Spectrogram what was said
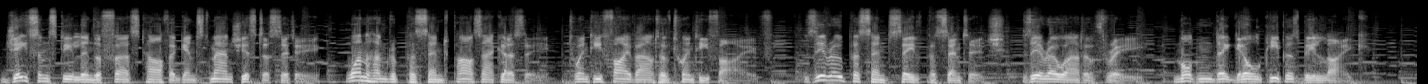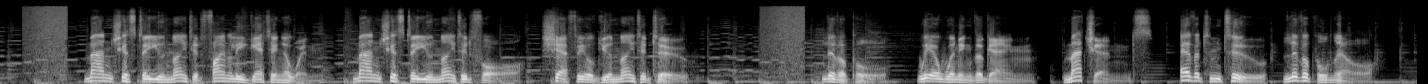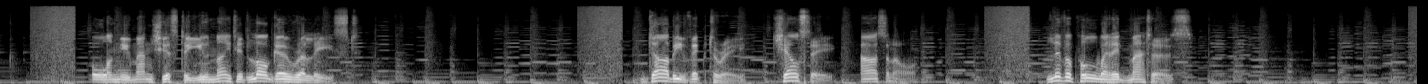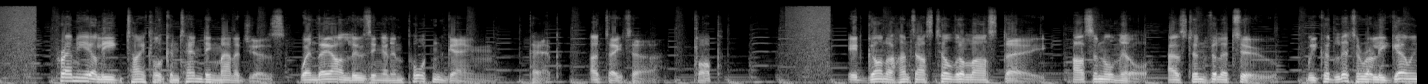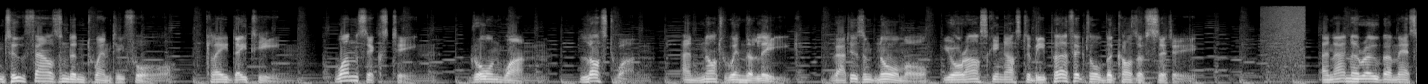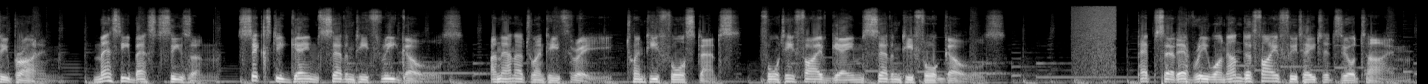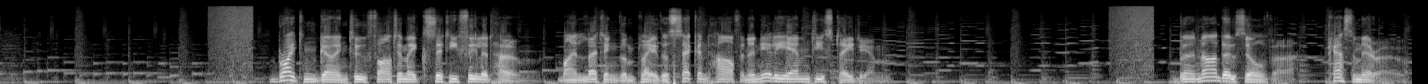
Jason Steele in the first half against Manchester City. 100% pass accuracy, 25 out of 25. 0% save percentage, 0 out of 3. Modern day goalkeepers be like. Manchester United finally getting a win. Manchester United 4, Sheffield United 2. Liverpool. We're winning the game. Match ends. Everton 2, Liverpool nil. All new Manchester United logo released. Derby victory. Chelsea, Arsenal. Liverpool when it matters. Premier League title contending managers when they are losing an important game. Pep, Arteta Klopp. It gonna hunt us till the last day. Arsenal nil, Aston Villa 2. We could literally go in 2024. Played 18. Won 16. Drawn 1. Lost 1. And not win the league. That isn't normal, you're asking us to be perfect all because of City. Anana over Messi prime. Messi best season, 60 games 73 goals. Anana 23, 24 stats, 45 games 74 goals. Pep said everyone under 5 feet 8 it's your time. Brighton going too far to make City feel at home by letting them play the second half in a nearly empty stadium. Bernardo Silva, Casemiro.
